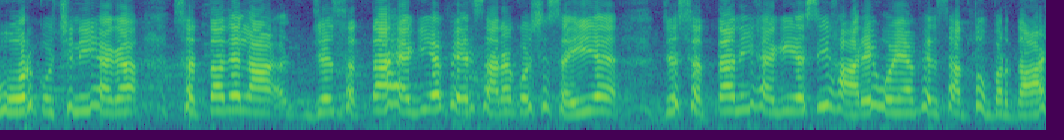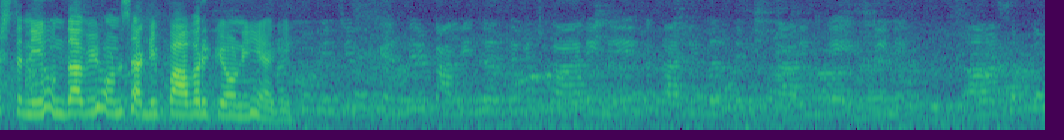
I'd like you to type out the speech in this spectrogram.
ਹੋਰ ਕੁਝ ਨਹੀਂ ਹੈਗਾ। ਸੱਤਾ ਦੇ ਲਾ- ਜੇ ਸੱਤਾ ਹੈਗੀ ਹੈ ਫਿਰ ਸਾਰਾ ਕੁਝ ਸਹੀ ਹੈ। ਜੇ ਸੱਤਾ ਨਹੀਂ ਹੈਗੀ ਅਸੀਂ ਹਾਰੇ ਹੋਏ ਆ ਫਿਰ ਸਾਥੋਂ ਬਰਦਾਸ਼ਤ ਨਹੀਂ ਹੁੰਦਾ ਵੀ ਹੁਣ ਸਾਡੀ ਪਾਵਰ ਕਿਉਂ ਨਹੀਂ ਹੈਗੀ। ਸਭ ਤੋਂ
